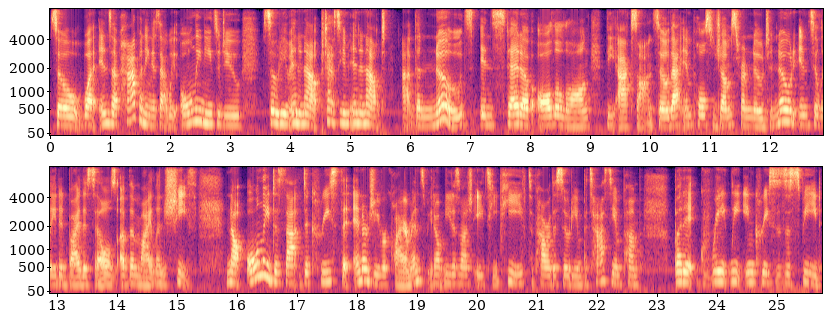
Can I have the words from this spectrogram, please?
So what ends up happening is that we only need to do sodium in and out, potassium in and out, at the nodes instead of all along the axon. So that impulse jumps from node to node insulated by the cells of the myelin sheath. Not only does that decrease the energy requirements, we don't need as much ATP to power the sodium potassium pump, but it greatly increases the speed.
